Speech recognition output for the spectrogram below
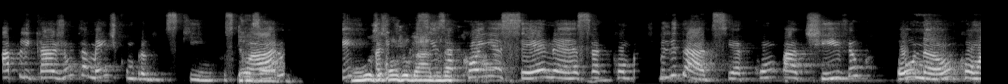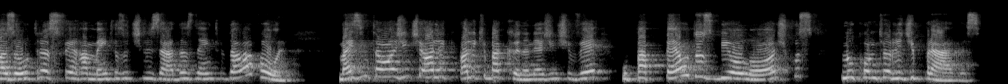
aplicar juntamente com produtos químicos. Claro, a gente precisa né? conhecer né, essa compatibilidade, se é compatível ou não com as outras ferramentas utilizadas dentro da lavoura. Mas então a gente olha, olha que bacana, né? A gente vê o papel dos biológicos no controle de pragas.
